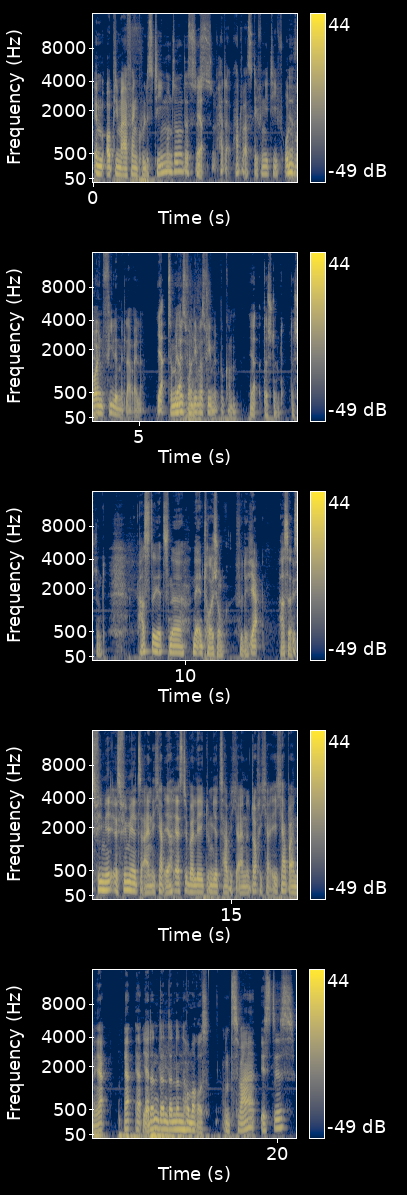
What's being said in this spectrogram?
im Optimalfall ein cooles Team und so. Das ja. ist, hat, hat was, definitiv. Und ja, wollen viele mittlerweile. Ja. Zumindest von dem, was wir mitbekommen. Ja, das stimmt, das stimmt. Hast du jetzt eine, eine Enttäuschung für dich? Ja. Hasse. Es fiel mir, es fiel mir jetzt ein. Ich habe erst überlegt und jetzt habe ich eine. Doch, ich, ich habe eine, ja. Ja, ja, ja. dann, dann, dann, dann hau mal raus. Und zwar ist es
